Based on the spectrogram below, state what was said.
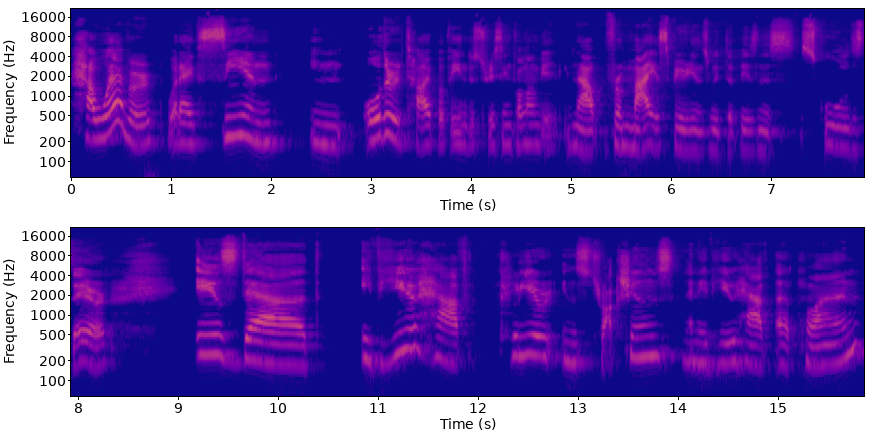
however what i've seen in other type of industries in colombia now from my experience with the business schools there is that if you have clear instructions and if mm-hmm. you have a plan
